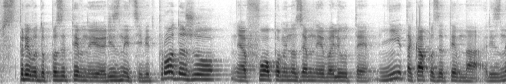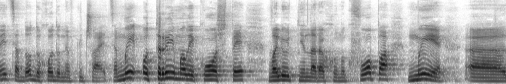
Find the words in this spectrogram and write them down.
з приводу позитивної різниці від продажу е, ФОПом іноземної валюти. Ні, така позитивна різниця до доходу не включається. Ми отримали кошти валютні на рахунок ФОПа. Ми е,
